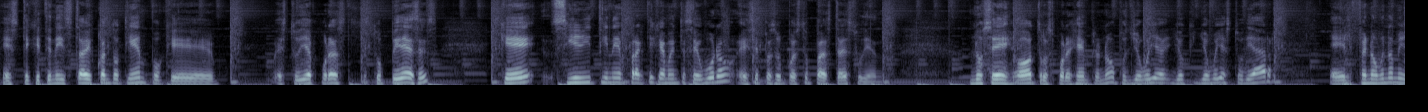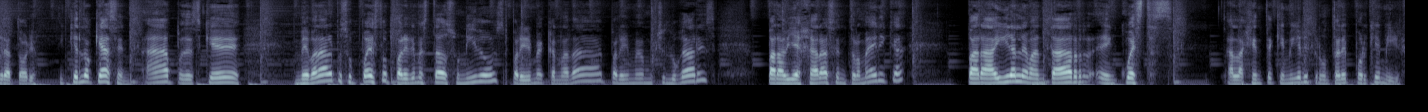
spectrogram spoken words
este, que tiene sabe cuánto tiempo, que estudia puras estupideces, que sí tiene prácticamente seguro ese presupuesto para estar estudiando no sé, otros, por ejemplo, no, pues yo voy a, yo, yo voy a estudiar el fenómeno migratorio. ¿Y qué es lo que hacen? Ah, pues es que me van a dar presupuesto para irme a Estados Unidos, para irme a Canadá, para irme a muchos lugares, para viajar a Centroamérica, para ir a levantar encuestas a la gente que migra y preguntarle por qué migra.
